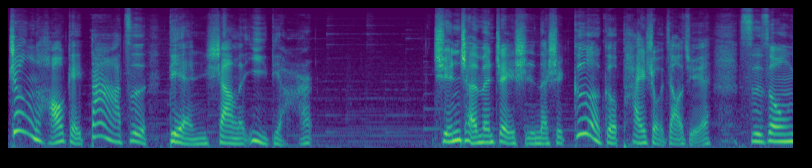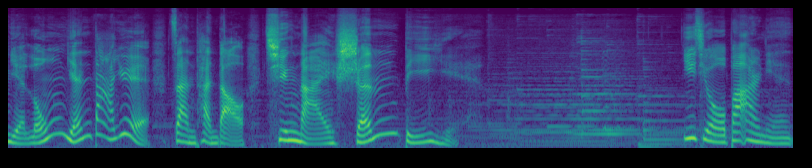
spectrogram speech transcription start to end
正好给大字点上了一点儿。群臣们这时呢是个个拍手叫绝，思宗也龙颜大悦，赞叹道：“卿乃神笔也。”一九八二年，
